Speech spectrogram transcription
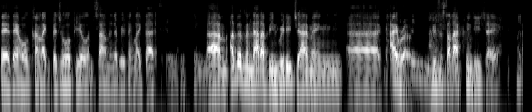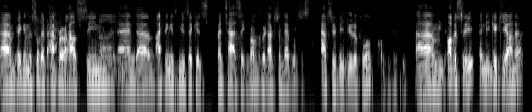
their their whole kind of like visual appeal and sound and everything like that. Um, other than that, I've been really jamming uh, Caiiro, who's a South African DJ um, big in the sort of Afro house scene. And um, I think his music is fantastic from production level, just absolutely beautiful. Um, obviously, Anika Kiana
